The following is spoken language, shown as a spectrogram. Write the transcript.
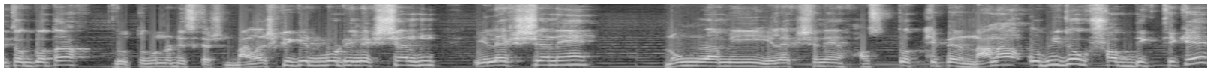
কৃতজ্ঞতা, গুরুত্বপূর্ণ discussion Bangladesh cricket board election ইলেকশনে নোংরামি ইলেকশনে হস্তক্ষেপের নানা অভিযোগ সব দিক থেকে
